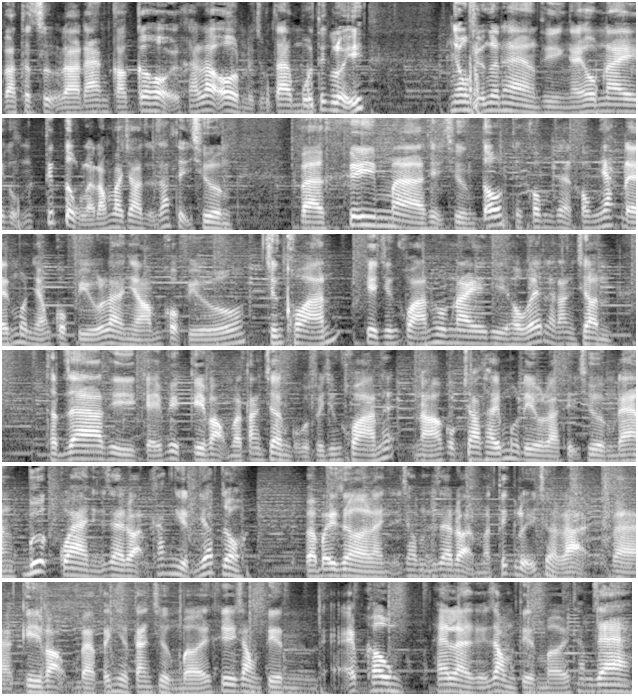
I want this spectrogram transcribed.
và thật sự là đang có cơ hội khá là ổn để chúng ta mua tích lũy. Nhóm cổ phiếu ngân hàng thì ngày hôm nay cũng tiếp tục là đóng vai trò dẫn dắt thị trường và khi mà thị trường tốt thì không thể không nhắc đến một nhóm cổ phiếu là nhóm cổ phiếu chứng khoán. Khi chứng khoán hôm nay thì hầu hết là tăng trần thật ra thì cái việc kỳ vọng và tăng trần của cổ phiếu chứng khoán ấy, nó cũng cho thấy một điều là thị trường đang bước qua những giai đoạn khắc nghiệt nhất rồi. Và bây giờ là những trong những giai đoạn mà tích lũy trở lại và kỳ vọng vào cái nhiều tăng trưởng mới khi dòng tiền F0 hay là cái dòng tiền mới tham gia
